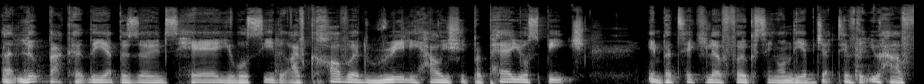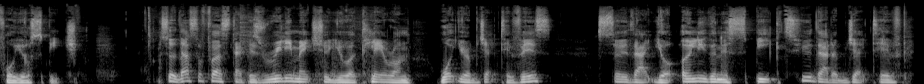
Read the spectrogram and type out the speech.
Uh, look back at the episodes here. You will see that I've covered really how you should prepare your speech, in particular, focusing on the objective that you have for your speech. So that's the first step is really make sure you are clear on what your objective is so that you're only going to speak to that objective.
